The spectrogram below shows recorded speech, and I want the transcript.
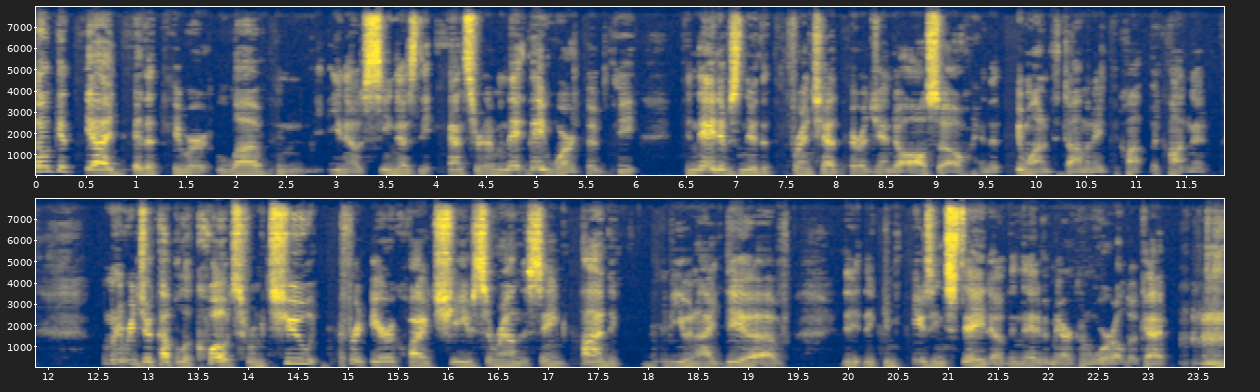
Don't get the idea that they were loved and you know seen as the answer. I mean, they, they weren't. The, the the natives knew that the French had their agenda also and that they wanted to dominate the, con- the continent. I'm going to read you a couple of quotes from two different Iroquois chiefs around the same time to give you an idea of the, the confusing state of the Native American world, okay?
